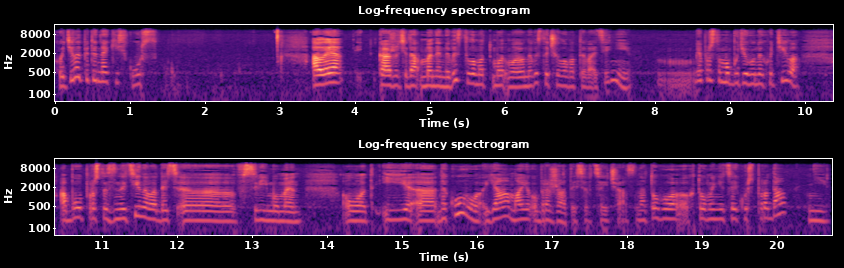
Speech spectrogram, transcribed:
хотіла піти на якийсь курс. Але кажуть, да, мене не вистачило, не вистачило мотивації. Ні. Я просто, мабуть, його не хотіла, або просто знецінила десь е, в свій момент. От і е, на кого я маю ображатися в цей час? На того, хто мені цей курс продав? Ні.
